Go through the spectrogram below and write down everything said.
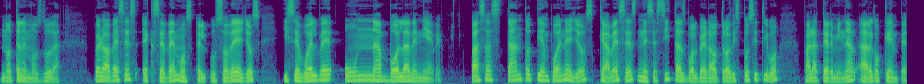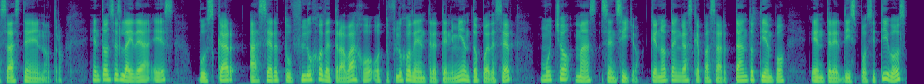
no tenemos duda, pero a veces excedemos el uso de ellos y se vuelve una bola de nieve. Pasas tanto tiempo en ellos que a veces necesitas volver a otro dispositivo para terminar algo que empezaste en otro. Entonces la idea es buscar hacer tu flujo de trabajo o tu flujo de entretenimiento puede ser mucho más sencillo, que no tengas que pasar tanto tiempo entre dispositivos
